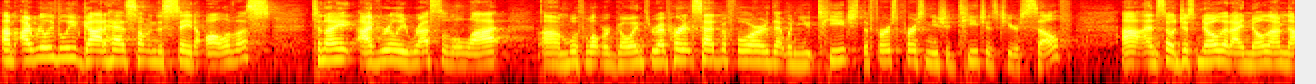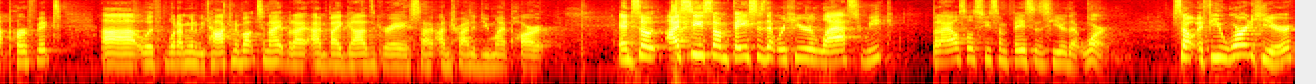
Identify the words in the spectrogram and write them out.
Um, I really believe God has something to say to all of us tonight. I've really wrestled a lot um, with what we're going through. I've heard it said before that when you teach, the first person you should teach is to yourself. Uh, and so just know that I know that I'm not perfect uh, with what I'm going to be talking about tonight, but I, am by God's grace, I, I'm trying to do my part. And so I see some faces that were here last week, but I also see some faces here that weren't. So if you weren't here,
